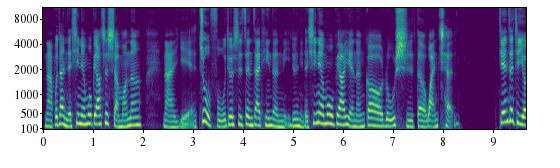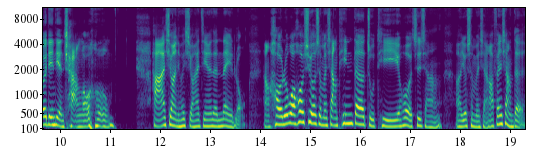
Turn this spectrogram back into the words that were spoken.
那不知道你的新年目标是什么呢？那也祝福，就是正在听的你，就是你的新年目标也能够如实的完成。今天这集有一点点长哦。好啊，希望你会喜欢今天的内容。然后，如果后续有什么想听的主题，或者是想啊、有什么想要分享的，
